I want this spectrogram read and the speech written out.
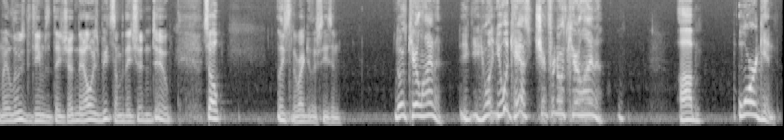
They lose to teams that they shouldn't. They always beat somebody they shouldn't too. So, at least in the regular season. North Carolina. You want you want chaos? Cheer for North Carolina. Um, Oregon.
